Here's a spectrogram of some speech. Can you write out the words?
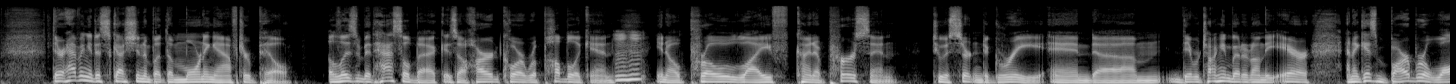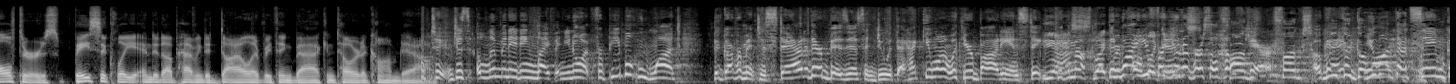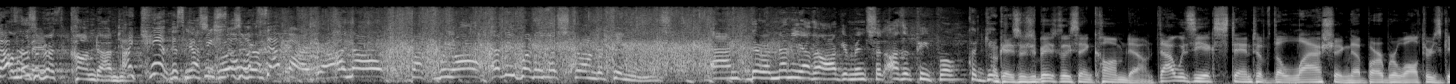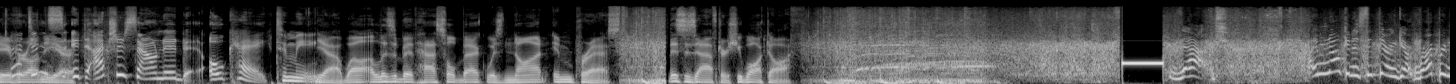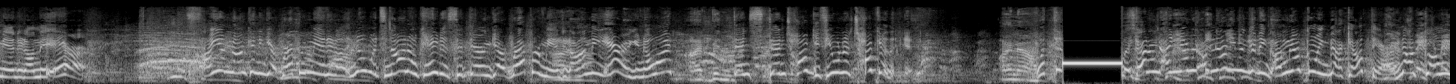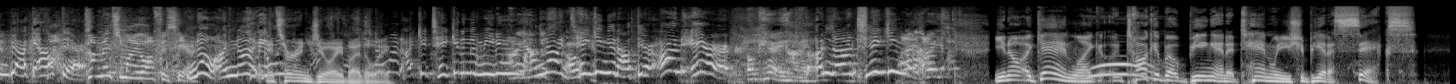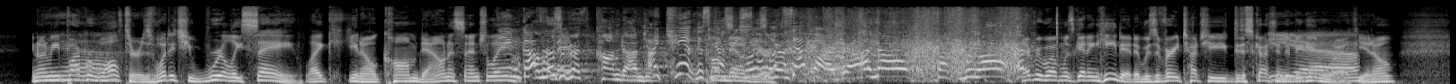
They're having a discussion about the morning after pill. Elisabeth Hasselbeck is a hardcore Republican, Mm-hmm. you know, pro life kind of person to a certain degree. And um, they were talking about it on the air. And I guess Barbara Walters basically ended up having to dial everything back and tell her to calm down. to just eliminating life. And you know what? For people who want the government to stay out of their business and do what the heck you want with your body and stay, Yes, kick them out, like then why are you for universal health care? Folks, folks, okay, we could go you on. want that same government. Elizabeth, calm down, dear. I can't. This Yes, makes me so upset, Barbara. I know, but we all, everybody has strong opinions, and there are many other arguments that other people could give. Okay, so she's basically saying, calm down. That was the extent of the lashing that Barbara Walters gave her on the air. it actually sounded okay to me. Yeah, well, Elisabeth Hasselbeck was not impressed. This is after she walked off. that. I'm not going to sit there and get reprimanded on the air. I am not going to get reprimanded on. No, it's not okay to sit there and get reprimanded on the air. You know what? I've been- Then then talk if you want to talk. Uh, I know. What the? Like I don't. I never. I'm not even getting. I'm not going back out there. I'm not going back out there. Come into my office here. No, I'm not. It's her and Joy, by the way. I can take it in the meeting room. I I'm not taking it out there on air. Okay, honey. I'm not taking it. You know, again, like uh, talk about being at a 10 when you should be at a 6. You know what I mean? Barbara Walters, what did she really say? Like, you know, calm down essentially? Elizabeth, calm down, dear. I can't. This Calm makes down, so dear. upset, Barbara. I know, but we all. Everyone was getting heated. It was a very touchy discussion to begin with, you know?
